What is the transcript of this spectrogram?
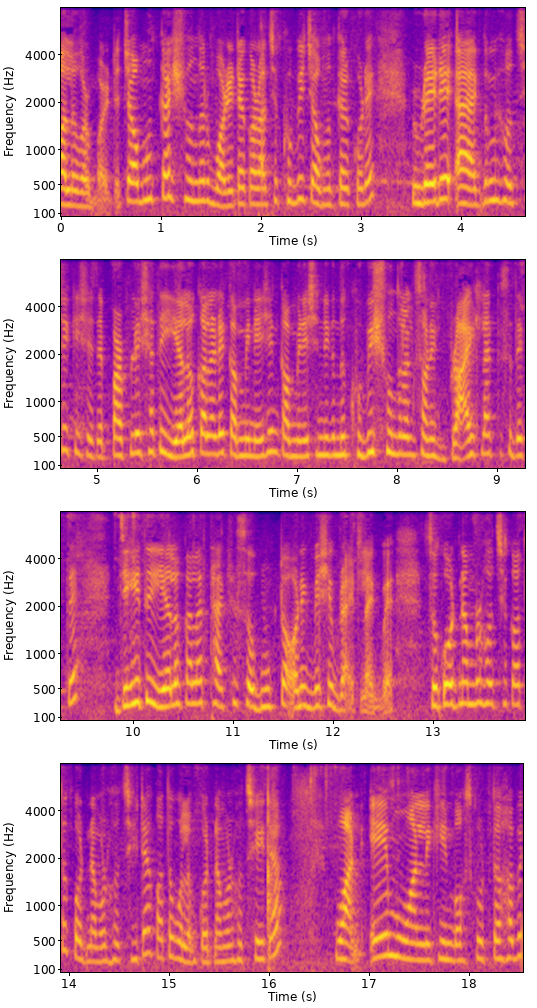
অল ওভার বডিটা চমৎকার সুন্দর বডিটা করা আছে, খুবই চমৎকার করে। রেডে একদমই হচ্ছে কি সেটা পার্পলের সাথে ইয়েলো কালারের কম্বিনেশন কম্বিনেশনটা কিন্তু খুবই সুন্দর লাগছে, অনেক ব্রাইট লাগতেছে দেখতে। যেহেতু ইয়েলো কালার থাকছে সো মুখটা অনেক বেশি ব্রাইট লাগবে। সো কোড নাম্বার হচ্ছে কত? কোড নাম্বার হচ্ছে এটা। কত বললাম? কোড নাম্বার হচ্ছে এটা। ওয়ান এম ওয়ান লিখে ইনবক্স করতে হবে।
